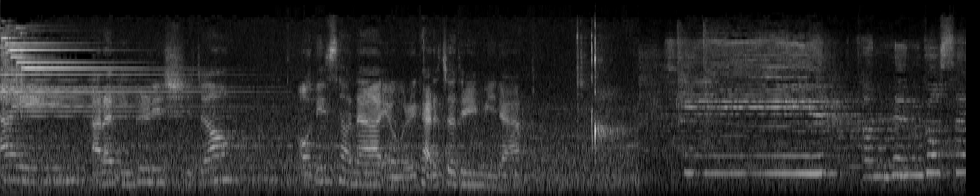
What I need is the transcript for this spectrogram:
하이, 아랍 잉글리시죠? 어디서나 영어를 가르쳐 드립니다. 길 걷는 곳에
